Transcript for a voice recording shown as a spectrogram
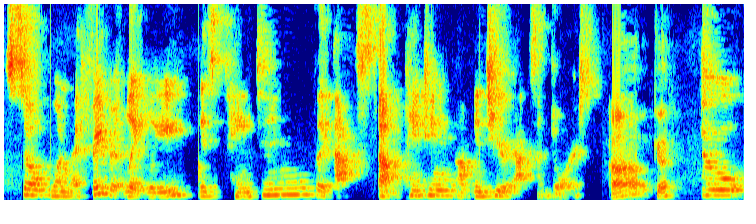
So one of my favorite lately is painting the um, painting um, interior accent doors. Oh okay. So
